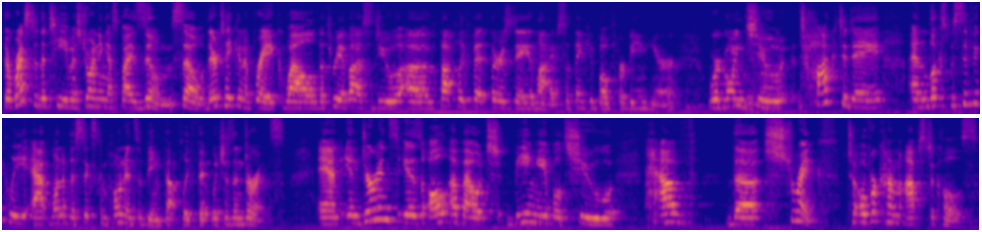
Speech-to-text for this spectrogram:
The rest of the team is joining us by Zoom. So they're taking a break while the three of us do a Thoughtfully Fit Thursday live. So thank you both for being here. We're going to talk today and look specifically at one of the six components of being thoughtfully fit, which is endurance. And endurance is all about being able to have the strength to overcome obstacles,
